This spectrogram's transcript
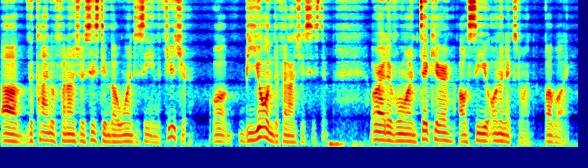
uh, the kind of financial system that we want to see in the future or beyond the financial system all right, everyone. Take care. I'll see you on the next one. Bye bye.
